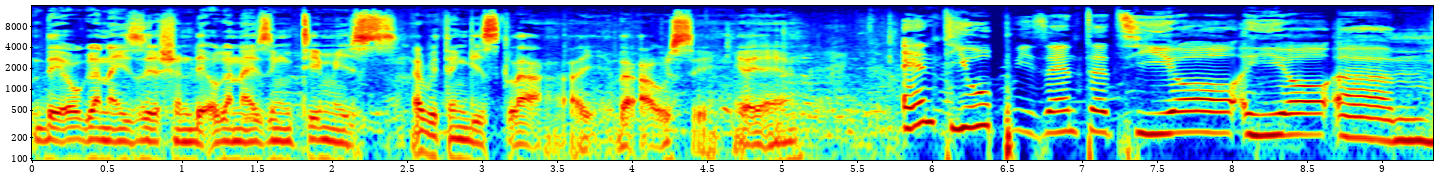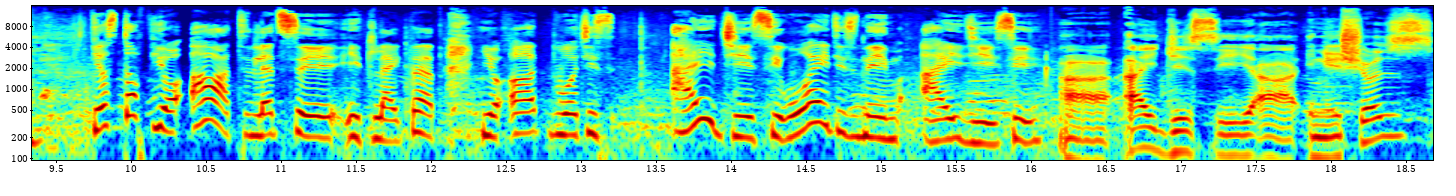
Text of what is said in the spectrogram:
the organization, the organizing team is everything is clear. I, I would say, yeah, yeah. And you presented your your um, your stuff, your art. Let's say it like that. Your art, what is IGC. Why it is named IGC? Uh, IGC are initials.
